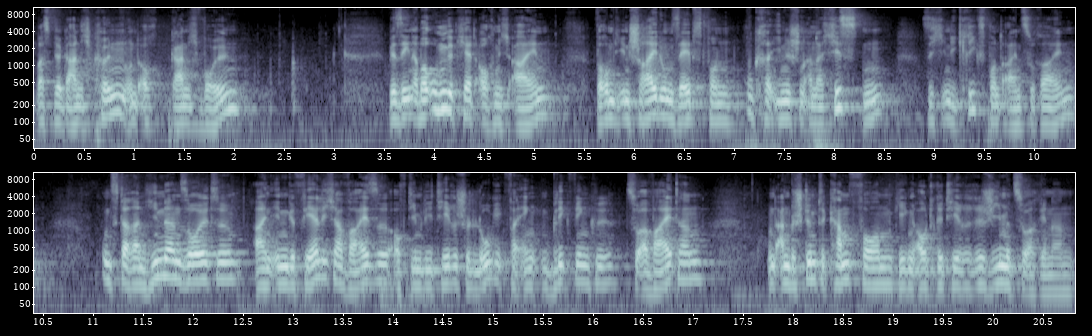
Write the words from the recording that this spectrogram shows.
was wir gar nicht können und auch gar nicht wollen. Wir sehen aber umgekehrt auch nicht ein, warum die Entscheidung selbst von ukrainischen Anarchisten, sich in die Kriegsfront einzureihen, uns daran hindern sollte, einen in gefährlicher Weise auf die militärische Logik verengten Blickwinkel zu erweitern und an bestimmte Kampfformen gegen autoritäre Regime zu erinnern.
